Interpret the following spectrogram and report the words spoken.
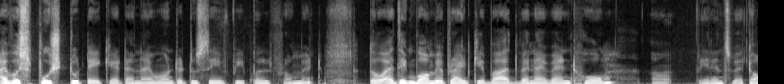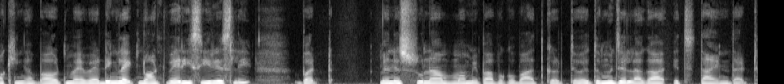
I was pushed to take it and I wanted to save people from it. So I think Bombay Pride ke baad when I went home, uh, parents were talking about my wedding like not very seriously, but मैंने सुना मम्मी पापा को बात करते हुए तो मुझे लगा इट्स टाइम दैट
